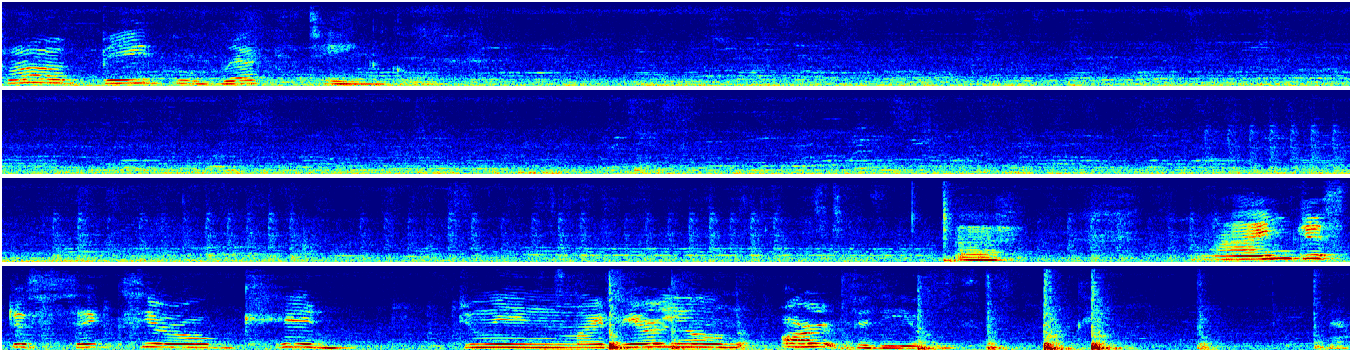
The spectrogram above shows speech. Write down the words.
Draw a big rectangle. Uh, I'm just a six-year-old kid doing my very own art videos. Okay. Now.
